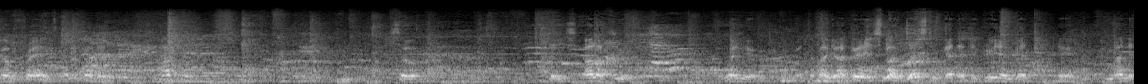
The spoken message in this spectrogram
your friends, everybody happy. So, please, all of you, when you, whatever you are doing, it's not just to get a degree and get the money.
